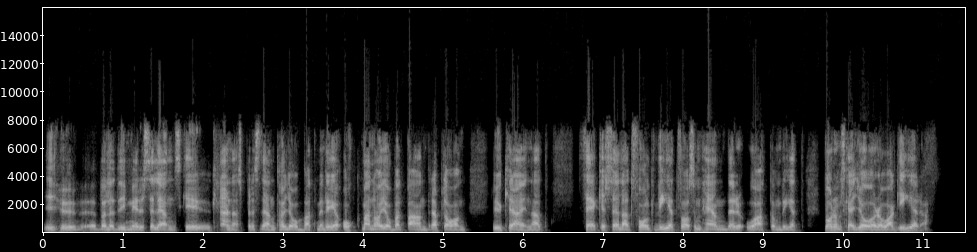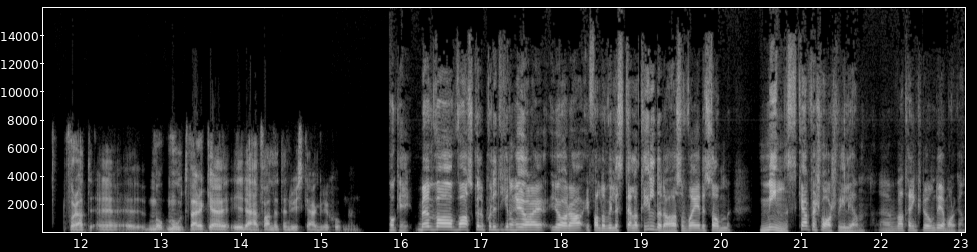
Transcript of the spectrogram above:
i hur Volodymyr Zelensky, Ukrainas president, har jobbat med det och man har jobbat på andra plan i Ukraina att säkerställa att folk vet vad som händer och att de vet vad de ska göra och agera för att eh, motverka i det här fallet den ryska aggressionen. Okej, men vad, vad skulle politikerna göra, göra ifall de ville ställa till det då? Alltså vad är det som minskar försvarsviljan? Eh, vad tänker du om det Morgan?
